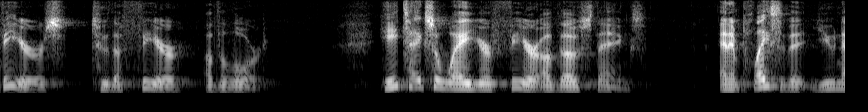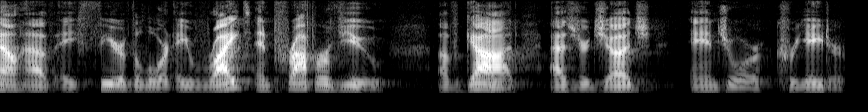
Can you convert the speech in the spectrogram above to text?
fears to the fear of the Lord. He takes away your fear of those things. And in place of it, you now have a fear of the Lord, a right and proper view of God as your judge and your creator.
